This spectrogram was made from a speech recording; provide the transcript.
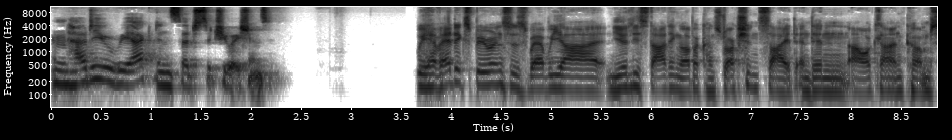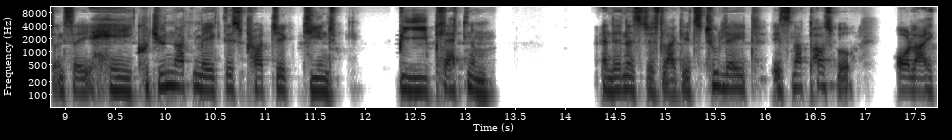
And how do you react in such situations? We have had experiences where we are nearly starting up a construction site, and then our client comes and say, "Hey, could you not make this project DGNB platinum?" And then it's just like it's too late. It's not possible. Or like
